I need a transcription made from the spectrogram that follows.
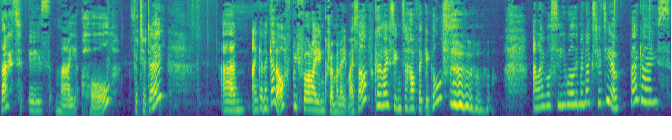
That is my haul for today. Um, I'm going to get off before I incriminate myself because I seem to have the giggles. and I will see you all in my next video. Bye guys.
